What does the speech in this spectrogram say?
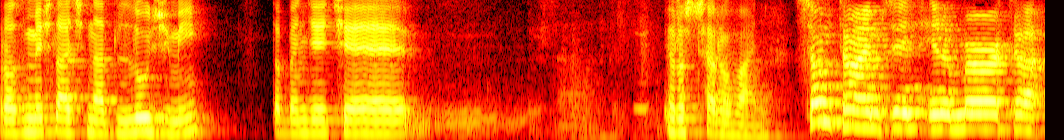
rozmyślać nad ludźmi, to będziecie rozczarowani. Sometimes in, in America,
